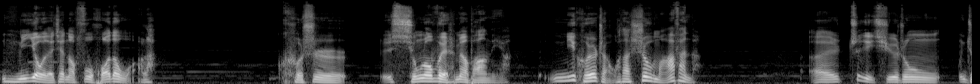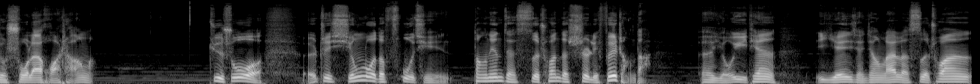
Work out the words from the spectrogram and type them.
你又得见到复活的我了。可是行洛为什么要帮你啊？你可是找过他师傅麻烦的。呃，这其中就说来话长了。据说，呃，这邢洛的父亲当年在四川的势力非常大。呃，有一天，严显江来了四川，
